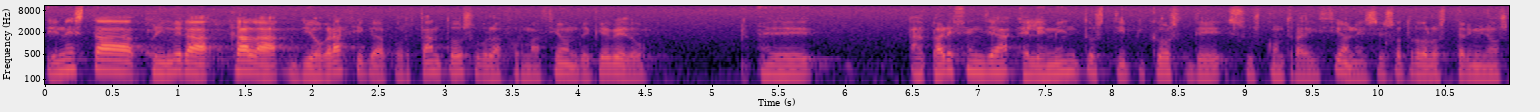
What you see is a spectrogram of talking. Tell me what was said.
En esta primera cala biográfica, por tanto, sobre la formación de Quevedo, eh, aparecen ya elementos típicos de sus contradicciones. Es otro de los términos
